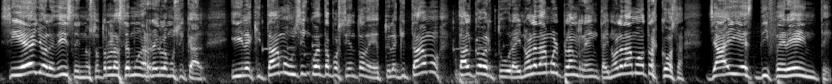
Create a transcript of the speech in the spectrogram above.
si ellos le dicen, nosotros le hacemos un arreglo musical y le quitamos un 50% de esto y le quitamos tal cobertura y no le damos el plan renta y no le damos otras cosas, ya ahí es diferente.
